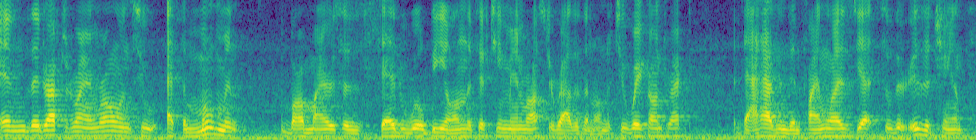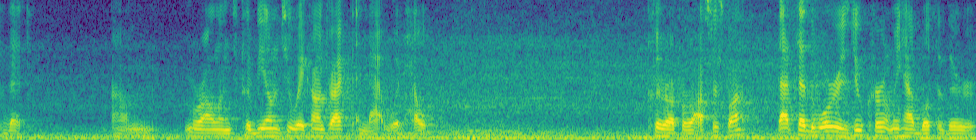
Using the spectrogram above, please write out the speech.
And they drafted Ryan Rollins, who at the moment, Bob Myers has said will be on the 15 man roster rather than on a two way contract. That hasn't been finalized yet, so there is a chance that um, Rollins could be on a two way contract, and that would help clear up a roster spot. That said, the Warriors do currently have both of their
